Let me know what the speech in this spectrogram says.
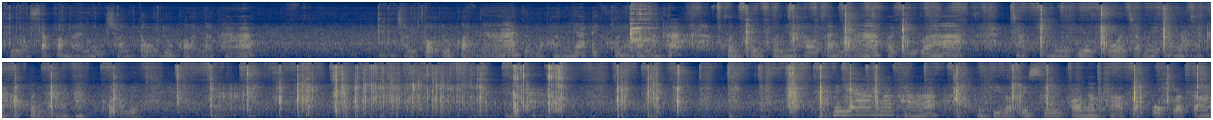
เกลือสักประมาณหนึ่งช้อนโต๊ะดูก่อนนะคะ ช้อนโต๊ะดูก่อนนะ เดี๋ยวมุกขออนุญาตไปคนก่อนนะคะ คนคนคนให้เข้ากันนะ พอดีว่าจับมือเดียวกลัวจะไม่ถนัดนะคะเอาคนได้ค่ะ คนเลยนะคะไม่ยากนะคะบางทีเราไปซื้อเขานะคะกระปุกละตั้ง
